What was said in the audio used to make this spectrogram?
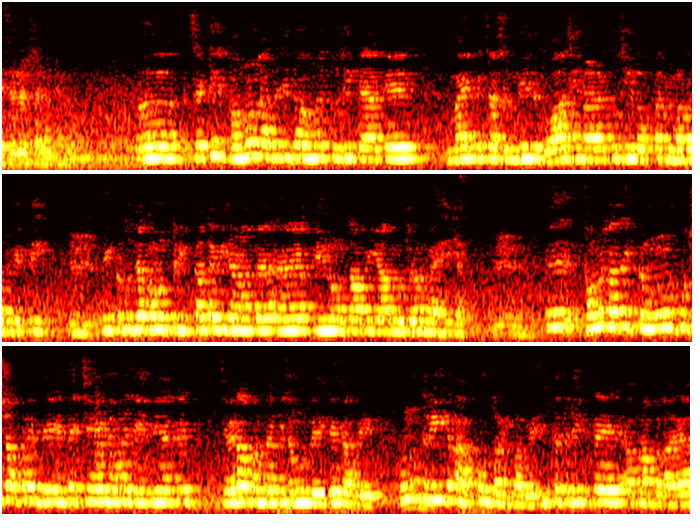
ਇਸੇ ਨੂੰ ਸਟਰਗਲ ਕਹਿੰਦੇ ਨੇ। ਅਹ ਤੁਹਾਨੂੰ ਲੱਗਦਾ ਜਿੱਦਾਂ ਹੁਣ ਤੁਸੀਂ ਕਿਹਾ ਕਿ ਮੈਂ ਇੱਕ ਚਸ਼ਮਦੀਦ ਗਵਾਹ ਸੀ ਨਾਲ ਤੁਸੀਂ ਲੋਕਾਂ ਦੀ ਮਦਦ ਕੀਤੀ। ਇੱਕ ਦੂਜਾ ਤੁਹਾਨੂੰ ਤਰੀਕਾ ਤੇ ਵੀ ਜਾਣਾ ਪਿਆ ਫੀਲ ਹੁੰਦਾ ਵੀ ਯਾਰ ਮੁਜਰਮ ਮੈਂ ਹੀ ਆ। ਇਹ ਤੁਹਾਨੂੰ ਲੱਗਦਾ ਕਾਨੂੰਨ ਕੁਝ ਆਪਣੇ ਦੇਸ਼ ਦੇ ਚੇਂਜ ਹੋਣੇ ਚਾਹੀਦੇ ਆ ਕਿ ਜਿਹੜਾ ਬੰਦਾ ਕਿਸੇ ਨੂੰ ਲੈ ਕੇ ਜਾਵੇ ਉਹਨੂੰ ਤਰੀਕ ਨਾ ਭੁਗਤਣੀ ਪਵੇ। ਇੱਕ ਤਰੀਕ ਤੇ ਆਪਣਾ ਬੁਲਾਇਆ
